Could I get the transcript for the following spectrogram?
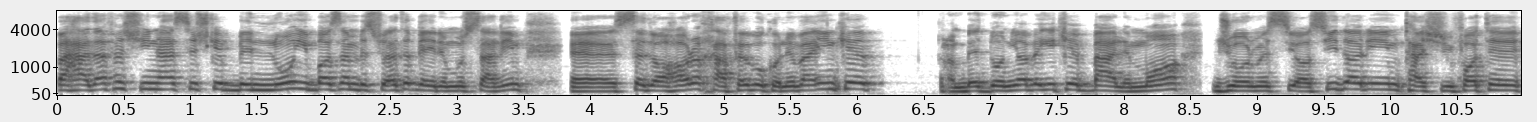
و هدفش این هستش که به نوعی بازم به صورت غیر مستقیم صداها رو خفه بکنه و اینکه به دنیا بگه که بله ما جرم سیاسی داریم تشریفات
